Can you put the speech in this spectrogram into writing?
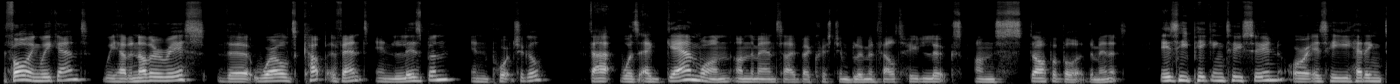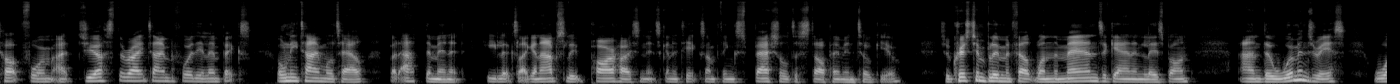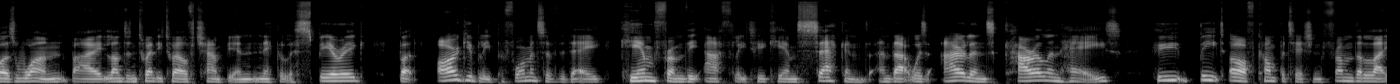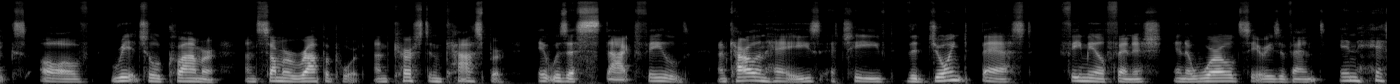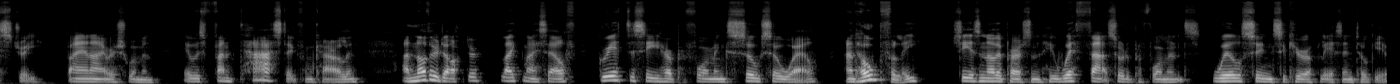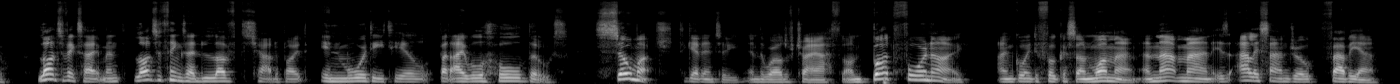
The following weekend, we had another race, the World Cup event in Lisbon in Portugal. That was again won on the men's side by Kristian Blummenfelt, who looks unstoppable at the minute. Is he peaking too soon, or is he hitting top form at just the right time before the Olympics? Only time will tell, but at the minute, he looks like an absolute powerhouse, and it's going to take something special to stop him in Tokyo. So Kristian Blummenfelt won the men's again in Lisbon, and the women's race was won by London 2012 champion Nicola Spirig. But arguably, performance of the day came from the athlete who came second, and that was Ireland's Carolyn Hayes, who beat off competition from the likes of Rachel Klamer and Summer Rappaport and Kirsten Kasper. It was a stacked field, and Carolyn Hayes achieved the joint best female finish in a World Series event in history by an Irish woman. It was fantastic from Carolyn. Another doctor, like myself, great to see her performing so, so well. And hopefully, she is another person who, with that sort of performance, will soon secure a place in Tokyo. Lots of excitement, lots of things I'd love to chat about in more detail, but I will hold those. So much to get into in the world of triathlon, but for now, I'm going to focus on one man, and that man is Alessandro Fabian.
